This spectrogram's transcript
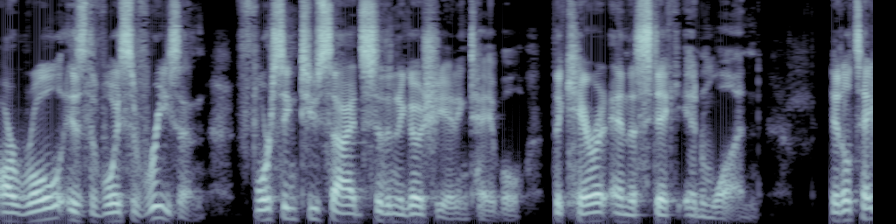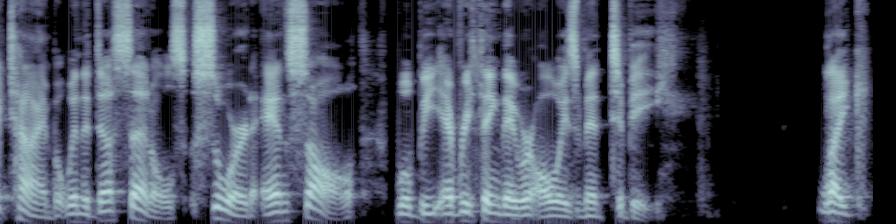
our role is the voice of reason, forcing two sides to the negotiating table, the carrot and the stick in one. It'll take time, but when the dust settles, Sword and Sol will be everything they were always meant to be. Like,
